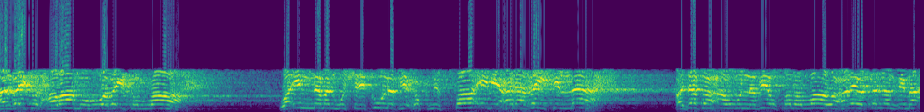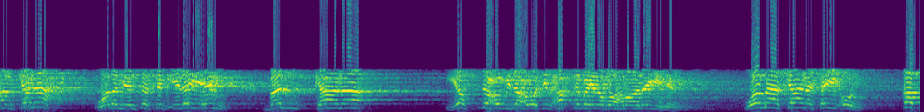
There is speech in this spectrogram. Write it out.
البيت الحرام هو بيت الله وإنما المشركون في حكم الصائل على بيت الله. فدفعهم النبي صلى الله عليه وسلم بما أمكنه ولم ينتسب إليهم بل كان يصدع بدعوة الحق بين ظهرانيهم. وما كان شيء قط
